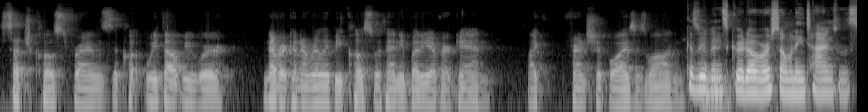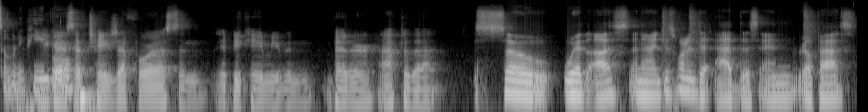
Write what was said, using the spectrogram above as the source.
such close friends. Cl- we thought we were never going to really be close with anybody ever again, like friendship wise as well. Because we've been screwed over so many times with so many people. You guys have changed that for us, and it became even better after that. So with us, and I just wanted to add this in real fast.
